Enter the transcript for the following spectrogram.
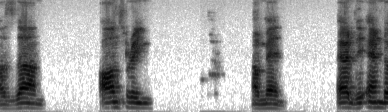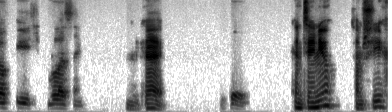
Hazan, answering Amen at the end of each blessing. Okay. Okay. Continue. Tamshich.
